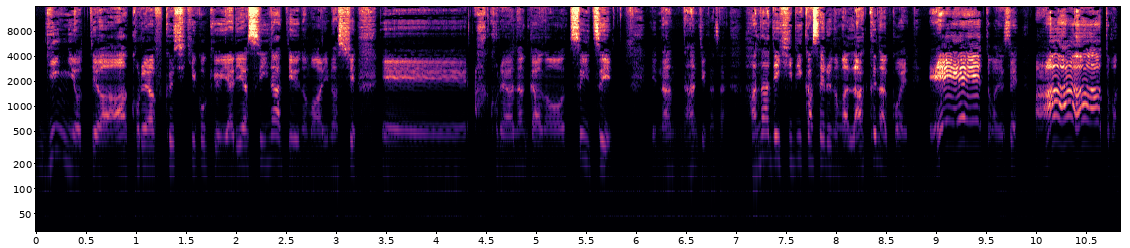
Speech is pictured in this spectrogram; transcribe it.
銀によっては、あ、これは腹式呼吸やりやすいなっていうのもありますし、えー、あ、これはなんかあの、ついつい、なん、なんていうかさ、鼻で響かせるのが楽な声、えーとかですね、あーとか、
